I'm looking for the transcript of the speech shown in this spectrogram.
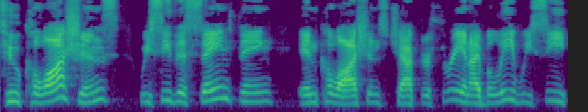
to Colossians, we see this same thing in Colossians chapter 3, and I believe we see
